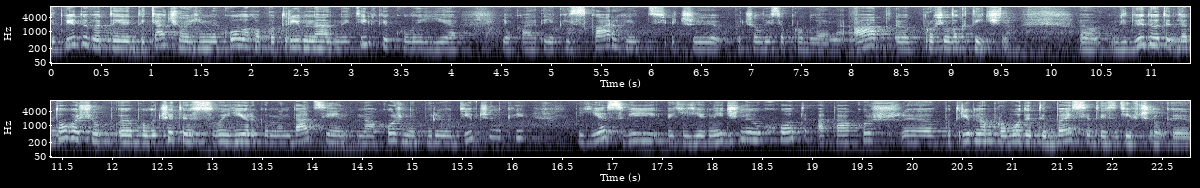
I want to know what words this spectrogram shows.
Відвідувати дитячого гінеколога потрібно не тільки коли є яка, якісь скарги чи почалися проблеми, а е, профілактично. Е, Відвідувати для того, щоб е, отримати свої рекомендації на кожний період дівчинки. Є свій гігієнічний уход, а також е, потрібно проводити бесіди з дівчинкою,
